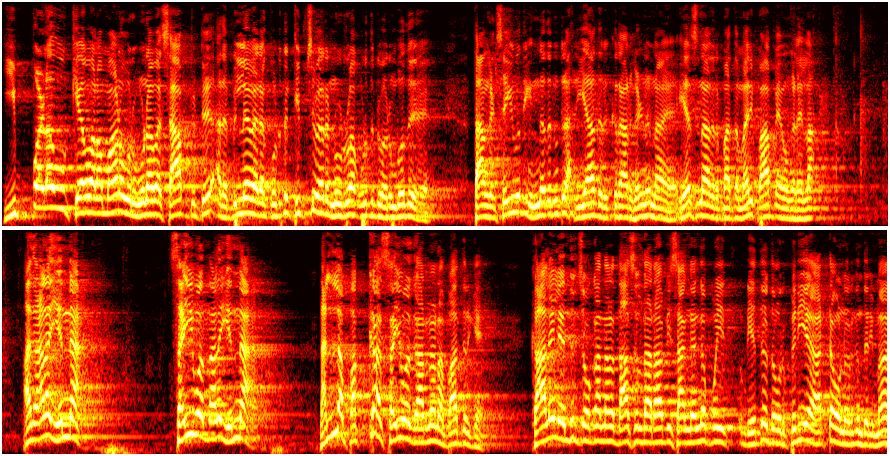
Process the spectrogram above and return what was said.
இவ்வளவு கேவலமான ஒரு உணவை சாப்பிட்டுட்டு அதை பில்லை வேற கொடுத்து டிப்ஸ் வேற நூறுரூவா கொடுத்துட்டு வரும்போது தாங்கள் செய்வது இன்னதென்று அறியாது இருக்கிறார்கள்னு நான் இயேசுநாதர் பார்த்த மாதிரி பார்ப்பேன் இவங்களெல்லாம். அதனால் என்ன? சைவம்னால என்ன? நல்ல பக்கா சைவக்காரனாக நான் பார்த்துருக்கேன். காலையில் எந்திரிச்சு உட்காந்தான தாசில்தார் ஆஃபீஸ் அங்கங்கே போய் இப்படி எடுத்து ஒரு பெரிய அட்டை ஒன்று இருக்கும் தெரியுமா?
